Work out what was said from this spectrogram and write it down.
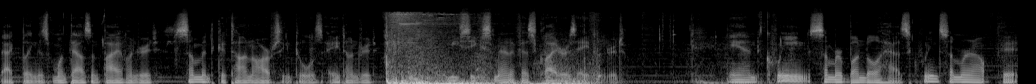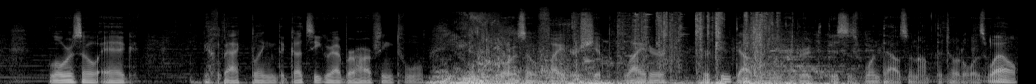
Backbling is 1,500. Summoned Katana Harvesting Tool is 800. Meeseeks Manifest Glider is 800. And Queen Summer Bundle has Queen Summer Outfit, Glorzo Egg, Backbling, the Gutsy Grabber Harvesting Tool, and the Glorzo Fighter Ship Glider for 2,100. This is 1,000 off the total as well.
